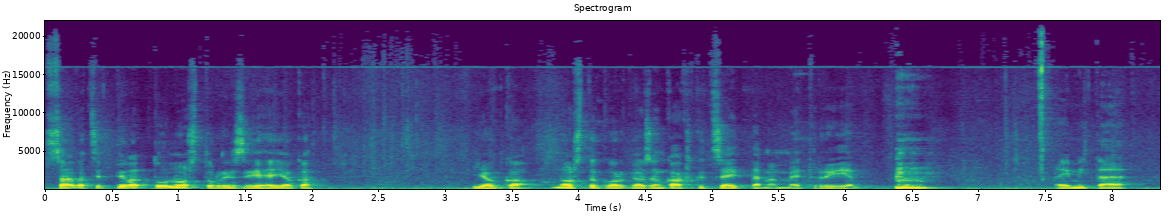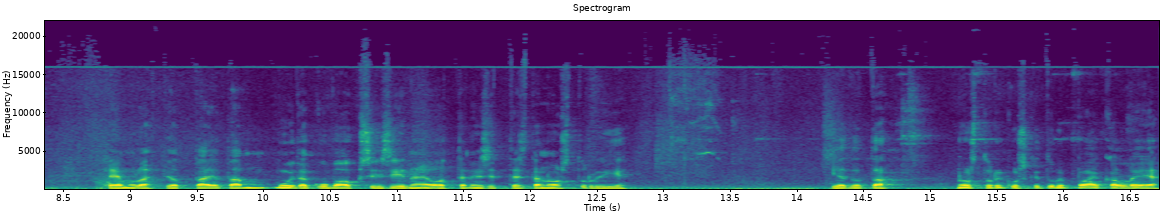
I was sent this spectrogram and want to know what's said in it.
saivat sitten tilattua nosturin siihen, joka, jonka nostokorkeus on 27 metriä. Ja ei mitään. Teemu lähti ottaa jotain muita kuvauksia siinä ja ottelin sitten sitä nosturia. Ja, tota, nosturikuski tuli paikalle ja,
